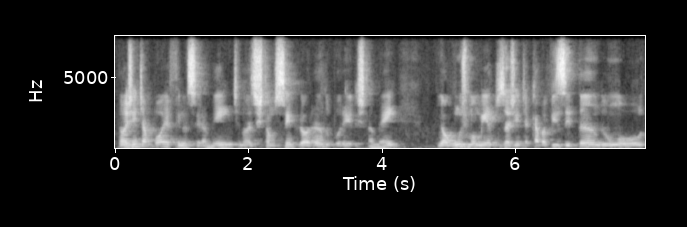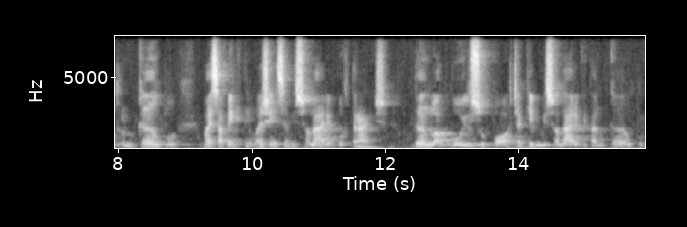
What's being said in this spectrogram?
Então a gente apoia financeiramente, nós estamos sempre orando por eles também. Em alguns momentos a gente acaba visitando um ou outro no campo, mas saber que tem uma agência missionária por trás, dando apoio, suporte àquele missionário que está no campo,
